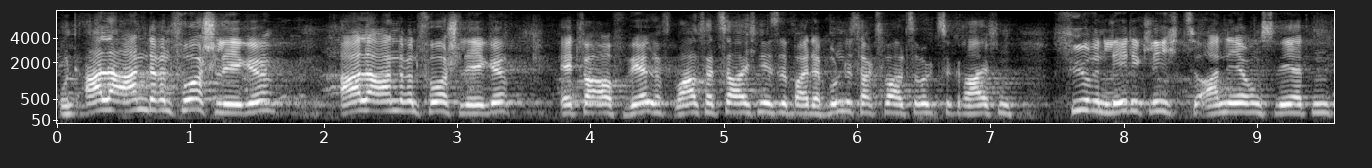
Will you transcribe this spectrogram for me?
Und alle anderen Vorschläge, alle anderen Vorschläge etwa auf Wahlverzeichnisse bei der Bundestagswahl zurückzugreifen, führen lediglich zu Annäherungswerten,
